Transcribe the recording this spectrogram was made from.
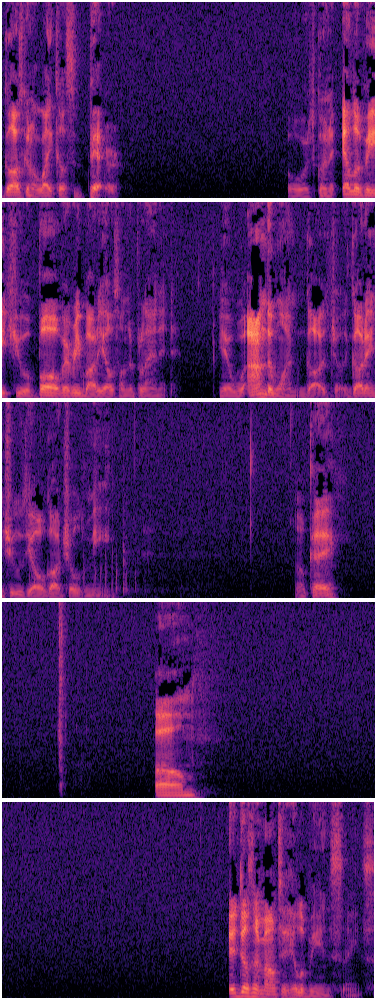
God's going to like us better. Or it's going to elevate you above everybody else on the planet. Yeah, I'm the one God chose. God ain't choose y'all. God chose me. Okay. Um. It doesn't amount to hill of beans, saints,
